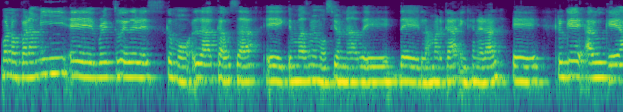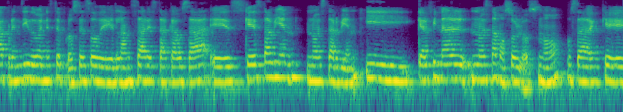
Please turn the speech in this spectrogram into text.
Bueno, para mí, eh, Break Together es como la causa eh, que más me emociona de, la marca en general. Eh, creo que algo que he aprendido en este proceso de lanzar esta causa es que está bien no estar bien y que al final no estamos solos, ¿no? O sea, que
